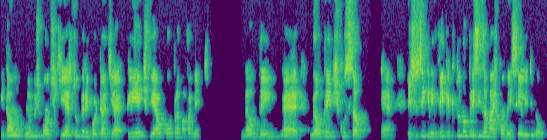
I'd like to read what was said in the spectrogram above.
Então, um dos pontos que é super importante é cliente fiel compra novamente. Não tem, né, não tem discussão, né? Isso significa que tu não precisa mais convencer ele de novo.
